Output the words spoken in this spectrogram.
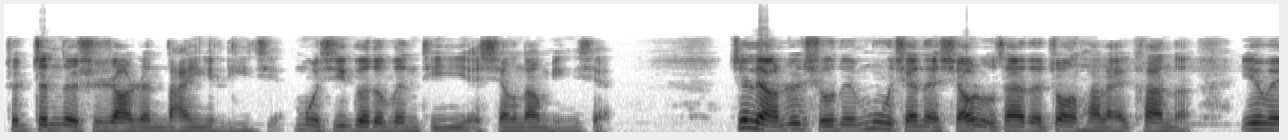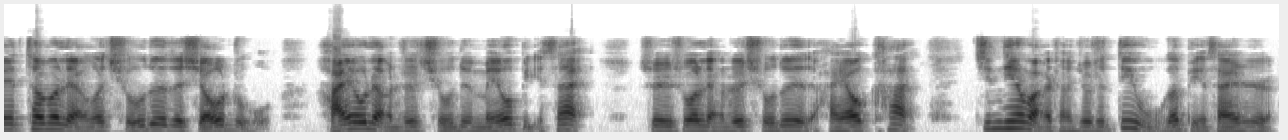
这真的是让人难以理解。墨西哥的问题也相当明显。这两支球队目前在小组赛的状态来看呢，因为他们两个球队的小组还有两支球队没有比赛，所以说两支球队还要看。今天晚上就是第五个比赛日，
